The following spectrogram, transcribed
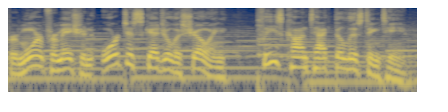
For more information or to schedule a showing, please contact the listing team.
